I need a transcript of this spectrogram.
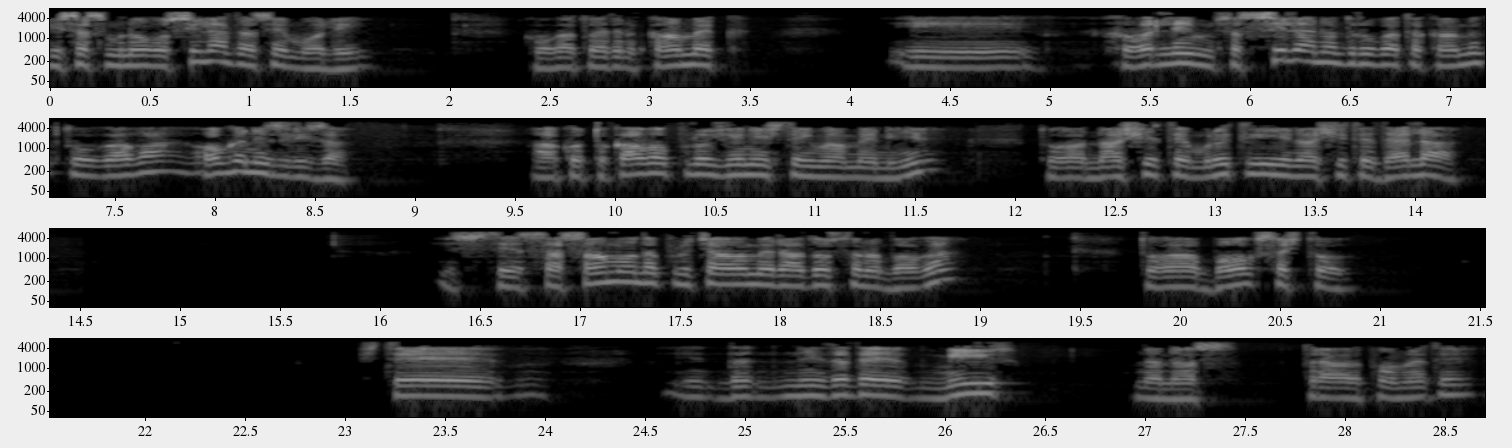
И с много сила да се моли, когато един камък и хвърлим с сила на другата камък, тогава огън излиза. Ако такава положение ще имаме ние, то нашите молитви и нашите дела ще са само да получаваме радостта на Бога, тогава Бог също ще ни даде мир на нас. Трябва да помнете,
